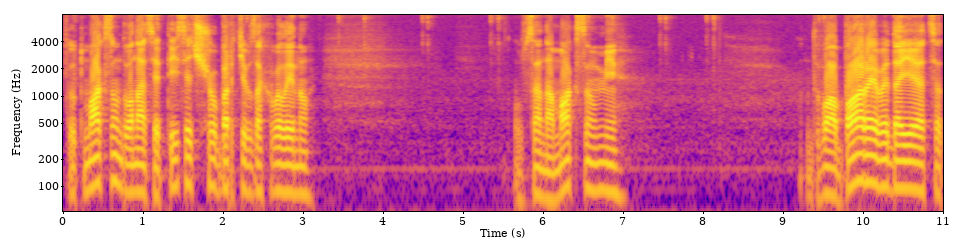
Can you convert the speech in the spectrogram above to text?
Тут максимум 12 тисяч обертів за хвилину. Усе на максимумі. 2 бари видається.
